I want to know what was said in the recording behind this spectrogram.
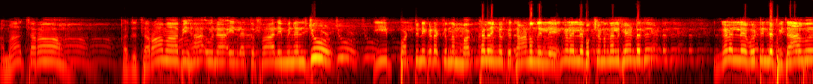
അമാ ചറാ ഈ പട്ടിണി കിടക്കുന്ന മക്കളെ നിങ്ങൾക്ക് കാണുന്നില്ലേ? നിങ്ങളല്ലേ ഭക്ഷണം നൽകേണ്ടത്? നിങ്ങളല്ലേ വീട്ടിന്റെ പിതാവ്?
